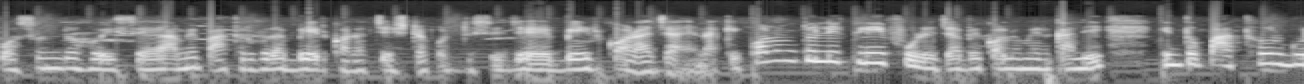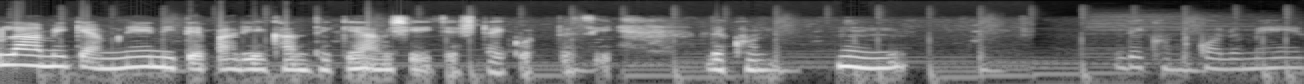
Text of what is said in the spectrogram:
পছন্দ হয়েছে, আমি পাথরগুলা বের করার চেষ্টা করতেছি যে বের করা যায় নাকি। কলম তো লিখলেই ফুরে যাবে কলমের কালি, কিন্তু পাথরগুলা আমি কেমনে নিতে পারি এখান থেকে, আমি সেই চেষ্টাই করতেছি। দেখুন, হুম, দেখুন, কলমের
